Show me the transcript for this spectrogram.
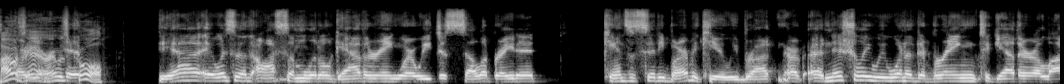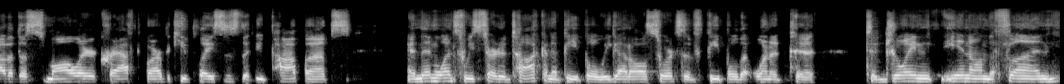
I was Party there. It was Pit. cool. Yeah, it was an awesome little gathering where we just celebrated Kansas City barbecue. We brought initially we wanted to bring together a lot of the smaller craft barbecue places that do pop-ups. And then once we started talking to people, we got all sorts of people that wanted to to join in on the fun.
